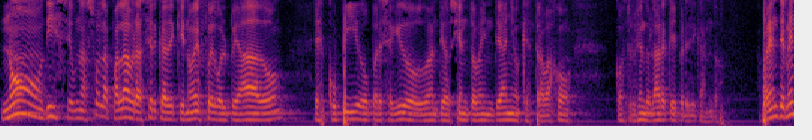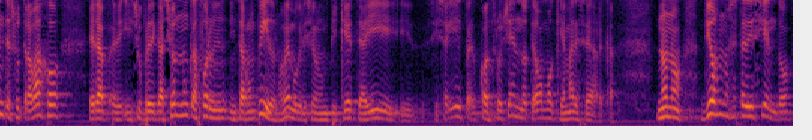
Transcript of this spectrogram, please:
no dice una sola palabra acerca de que Noé fue golpeado, escupido, perseguido durante 120 años que trabajó construyendo el arca y predicando. Aparentemente su trabajo era, eh, y su predicación nunca fueron interrumpidos. Nos vemos que le hicieron un piquete ahí y si seguís construyendo te vamos a quemar ese arca. No, no, Dios nos está diciendo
